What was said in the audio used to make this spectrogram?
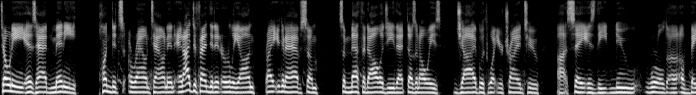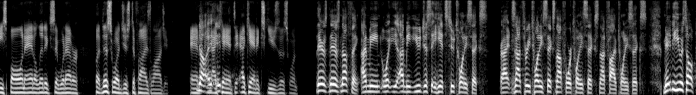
Tony has had many pundits around town, and and I defended it early on. Right, you're going to have some some methodology that doesn't always jibe with what you're trying to uh, say is the new world uh, of baseball and analytics and whatever. But this one just defies logic, and, no, and it, I can't I can't excuse this one. There's there's nothing. I mean, what you, I mean, you just he hits 226. Right, it's not 326, not 426, not 526. Maybe he was told,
